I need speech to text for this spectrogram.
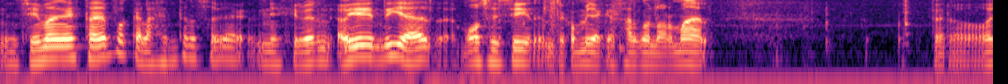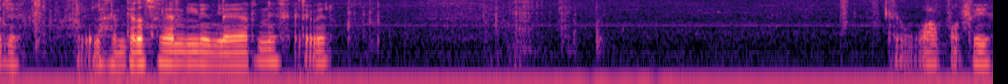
Encima en esta época la gente no sabía ni escribir. Hoy en día, vamos a decir, entre comillas, que es algo normal. Pero oye, la gente no sabía ni leer ni escribir. Qué guapo, tío.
